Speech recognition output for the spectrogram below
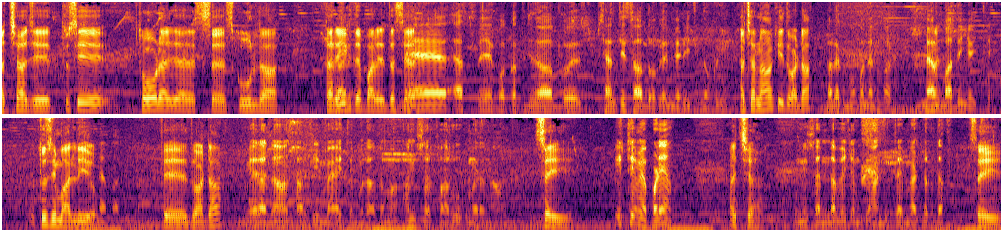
अच्छा जी तुसी थोड़ा जे स्कूल दा तारीख दे बारे दस्या मैं एस पे वक्त जनाब 37 साल हो गए मेरी नौकरी। अच्छा ना की तोडा मलक मोहम्मद अनवर। मैं मादी आई थे ਤੁਸੀਂ ਮਾਲੀ ਹੋ ਮੈਂ ਮਾਦੀ ਹਾਂ ਤੇ ਤੁਹਾਡਾ? ਮੇਰਾ ਨਾਮ ਸਰ ਜੀ ਮੈਂ ਇੱਥੇ ਮੁਲਾਜ਼ਮ ਹਾਂ। ਅਨਸਰ ਫਾਰੂਕ ਮੇਰਾ ਨਾਮ। ਸਹੀ। ਇੱਥੇ ਮੈਂ ਪੜਿਆ ਅੱਛਾ। 1990 ਚ ਇਮਤਿਹਾਨ ਦਿੱਤਾ ਮੈਟ੍ਰਿਕ ਦਾ। ਸਹੀ।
